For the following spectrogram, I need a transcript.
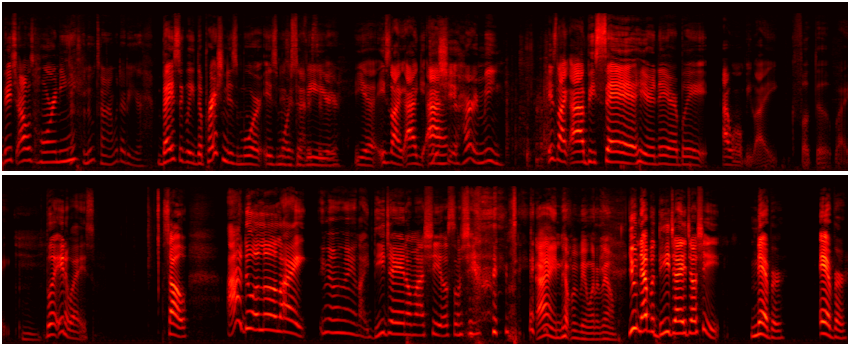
bitch, I was horny. That's a new term. What that is? Basically, depression is more is more severe. severe. Yeah, it's like I, This I shit hurt me. it's like I'll be sad here and there, but I won't be like fucked up. Like, Mm. but anyways, so I do a little like you know what I'm saying, like DJing on my shit or some shit like that. I ain't never been one of them. You never DJ'd your shit, never, ever.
